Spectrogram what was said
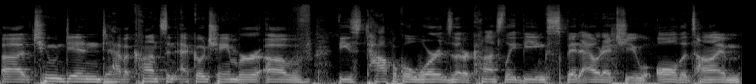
uh, tuned in to have a constant echo chamber of these topical words that are constantly being spit out at you all the time.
